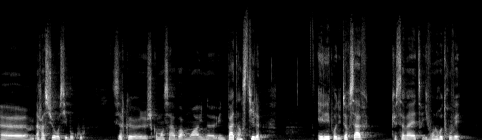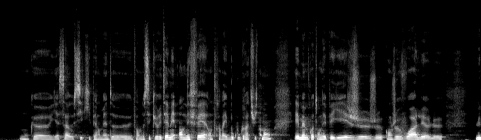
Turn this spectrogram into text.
euh, rassure aussi beaucoup. C'est-à-dire que je commence à avoir moi une, une patte, un style, et les producteurs savent que ça va être, ils vont le retrouver. Donc euh, il y a ça aussi qui permet de, une forme de sécurité. Mais en effet, on travaille beaucoup gratuitement. Et même quand on est payé, je, je quand je vois le, le le,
